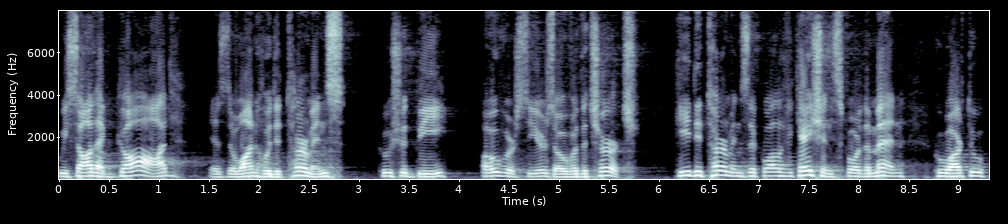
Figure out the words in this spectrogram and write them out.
We saw that God is the one who determines who should be overseers over the church. He determines the qualifications for the men who are to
